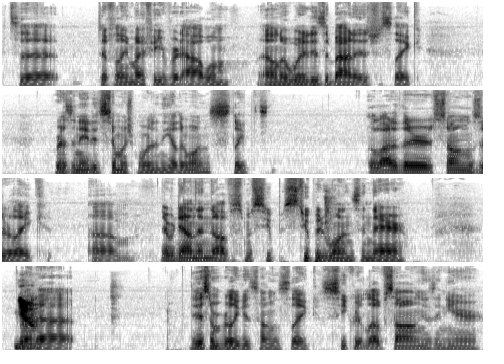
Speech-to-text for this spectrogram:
It's a definitely my favorite album. I don't know what it is about it. It's just like resonated so much more than the other ones. Like a lot of their songs are like um every now and then they'll have some stupid stupid ones in there. yeah. But uh there's some really good songs like Secret Love Song is in here.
